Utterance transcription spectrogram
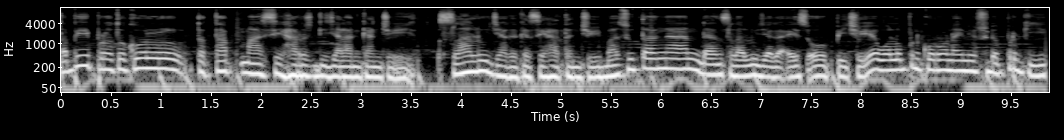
Tapi protokol tetap masih harus dijalankan cuy selalu jaga kesehatan cuy. Basuh tangan dan selalu jaga SOP cuy ya. Walaupun corona ini sudah pergi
